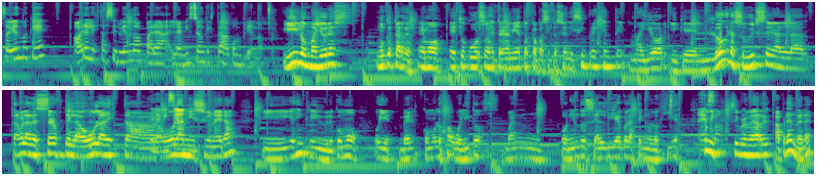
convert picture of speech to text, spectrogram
sabiendo que ahora le está sirviendo para la misión que estaba cumpliendo. Y los mayores, nunca es tarde. Hemos hecho cursos, entrenamientos, capacitación y siempre hay gente mayor y que logra subirse a la tabla de surf de la ola de esta De la ola misionera. Y es increíble cómo, oye, ver cómo los abuelitos van poniéndose al día con las tecnologías. A mí Eso. siempre me da Aprenden, ¿eh?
